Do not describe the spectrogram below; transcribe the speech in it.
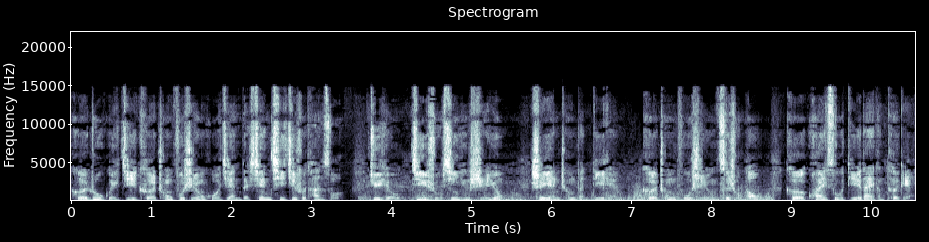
和入轨级可重复使用火箭的先期技术探索，具有技术新颖实用、试验成本低廉、可重复使用次数高、可快速迭代等特点。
